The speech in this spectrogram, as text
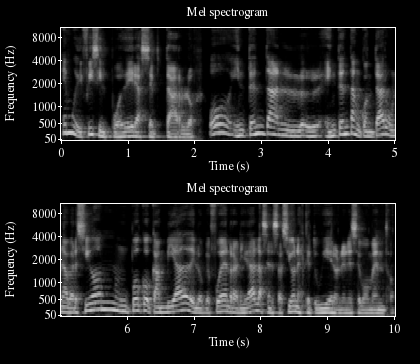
es muy difícil poder aceptarlo. O intentan, intentan contar una versión un poco cambiada de lo que fue en realidad las sensaciones que tuvieron en ese momento.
